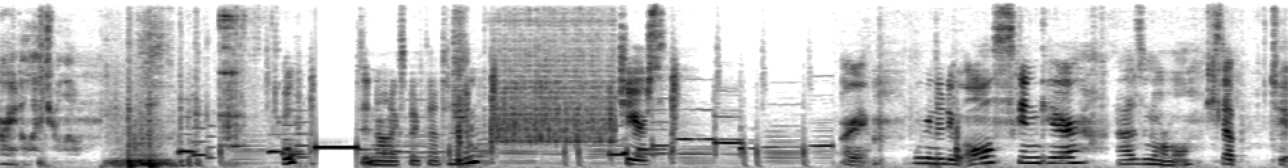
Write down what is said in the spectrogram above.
right, I'll let you alone. Oh, did not expect that to happen. Cheers. All right, we're gonna do all skincare as normal. Step two.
